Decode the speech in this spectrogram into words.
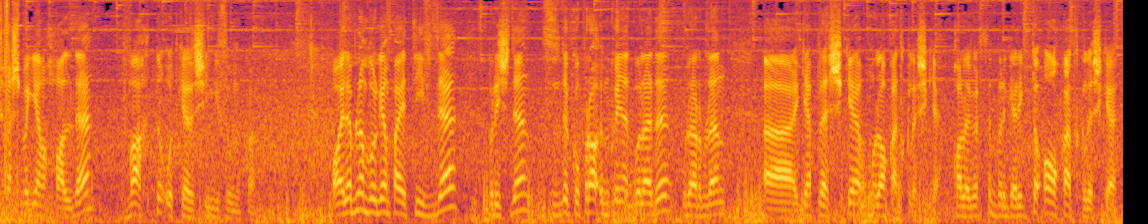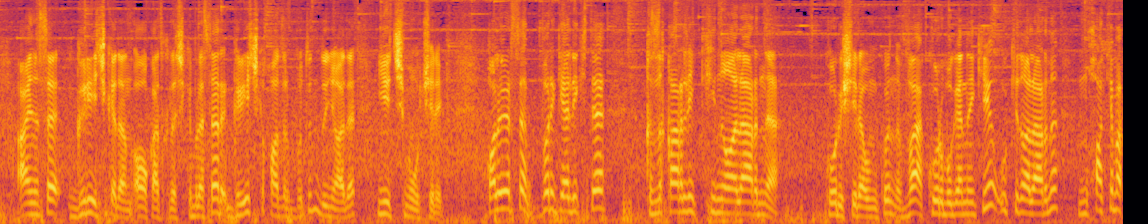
shoshmagan holda vaqtni o'tkazishingiz mumkin. Oila bilan bo'lgan paytingizda birinchidan sizda ko'proq imkoniyat bo'ladi ular bilan e, gaplashishga muloqot qilishga. Qolaversa birgalikda ovqat qilishga ayniqsa grechkadan ovqat qilishga. Bilasizlar grechka hozir butun dunyoda yetishmovchilik. Qolaversa birgalikda qiziqarli kinolarni ko'rishinglar mumkin va ko'rib bo'lgandan keyin u kinolarni muhokama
